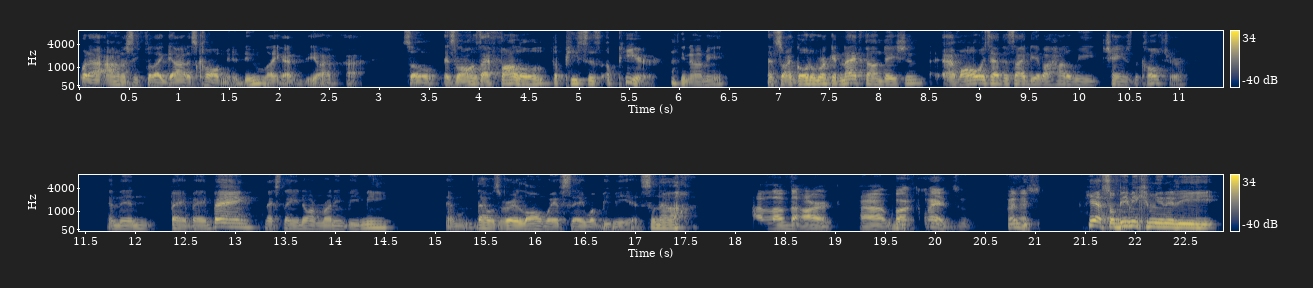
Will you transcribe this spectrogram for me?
what I honestly feel like God has called me to do. Like, I, you know, I, I, so as long as I follow, the pieces appear. You know what I mean? And so I go to work at Knight Foundation. I've always had this idea about how do we change the culture, and then bang, bang, bang. Next thing you know, I'm running BMe, and that was a very long way of saying what BMe is. So now, I love the arc. Uh, but ahead, finish. Yeah, so BMe Community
